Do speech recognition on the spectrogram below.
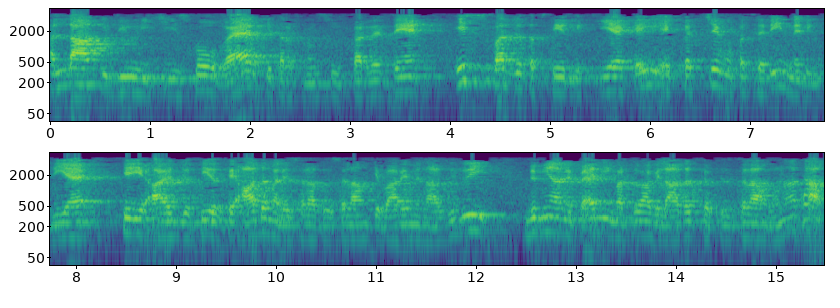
اللہ کی دی ہوئی چیز کو غیر کی طرف منسوخ کر دیتے ہیں۔ اس پر جو تصویر لکھی ہے، کئی ایک کچے مفسرین نے لکھ دیا ہے کہ یہ آیت جو تھی آدم علیہ السلاۃ والسلام کے بارے میں نازل ہوئی۔ دنیا میں پہلی مرتبہ ولادت کا سلسلہ ہونا تھا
